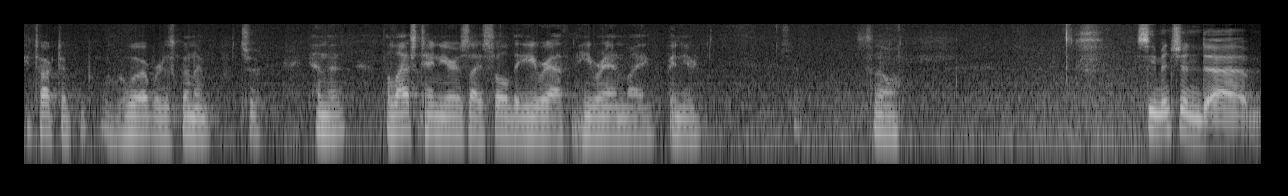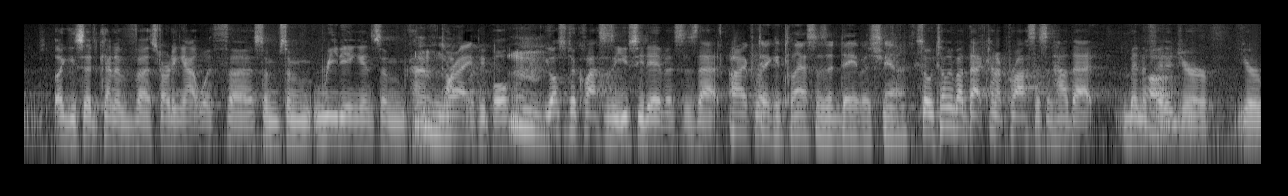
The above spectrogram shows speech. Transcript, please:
You talk to whoever is going to. sure. And the, the last ten years, I sold to Erath, and he ran my vineyard. So So you mentioned, uh, like you said, kind of uh, starting out with uh, some some reading and some kind of talking Right. with people. You also took classes at UC Davis. Is that? I've taken classes at Davis. Yeah, So tell me about that kind of process and how that benefited your your,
